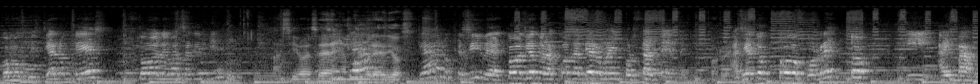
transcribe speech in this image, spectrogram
como cristiano que es, todo le va a salir bien. Así va a ser Sí, en el nombre de Dios. Claro que sí, todo haciendo las cosas bien, lo más importante. Correcto. haciendo todo correcto y ahí vamos,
